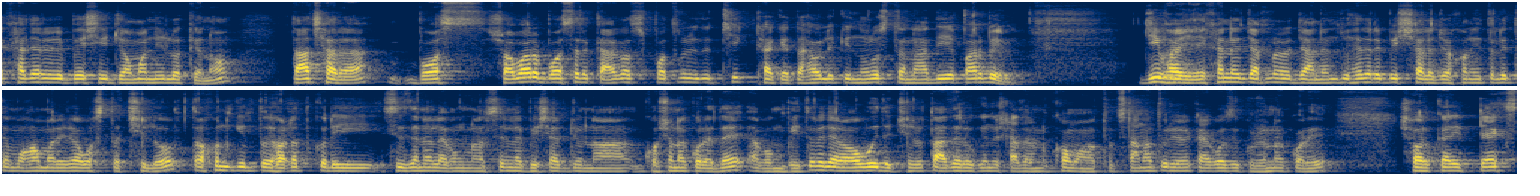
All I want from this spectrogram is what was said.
এক হাজারের বেশি জমা নিল কেন? তাছাড়া বস, সবার বসের কাগজপত্র যদি ঠিক থাকে, তাহলে কি নরস্তা না দিয়ে পারবে? জি ভাই, এখানে যে আপনারা জানেন দু হাজার বিশ সালে যখন ইতালিতে মহামারীর অবস্থা ছিল, তখন কিন্তু হঠাৎ করেই সিজনাল এবং নন সিজনাল ভিসার জন্য ঘোষণা করে দেয় এবং ভিতরে যারা অবৈধ ছিল, তাদেরও কিন্তু সাধারণ কমা অর্থাৎ সানাতুরিয়ার কাগজে ঘোষণা করে সরকারি ট্যাক্স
